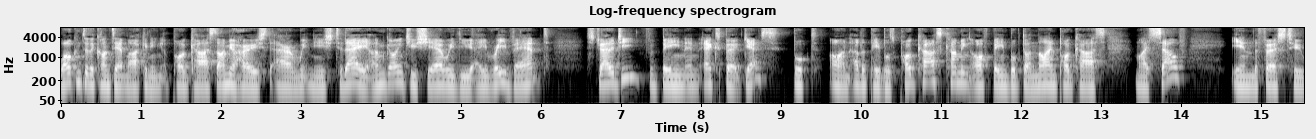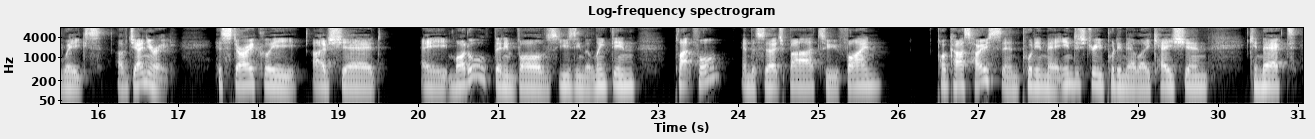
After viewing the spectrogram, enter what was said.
Welcome to the Content Marketing Podcast. I'm your host, Aaron Witnish. Today, I'm going to share with you a revamped strategy for being an expert guest booked on other people's podcasts, coming off being booked on nine podcasts myself in the first two weeks of January. Historically, I've shared a model that involves using the LinkedIn platform and the search bar to find podcast hosts and put in their industry, put in their location, connect,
